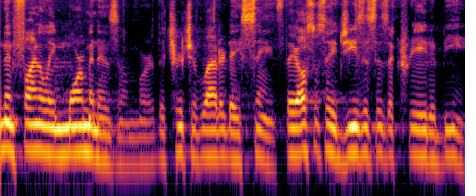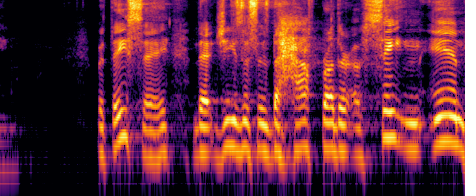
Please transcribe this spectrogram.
And then finally, Mormonism or the Church of Latter day Saints. They also say Jesus is a created being. But they say that Jesus is the half brother of Satan and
